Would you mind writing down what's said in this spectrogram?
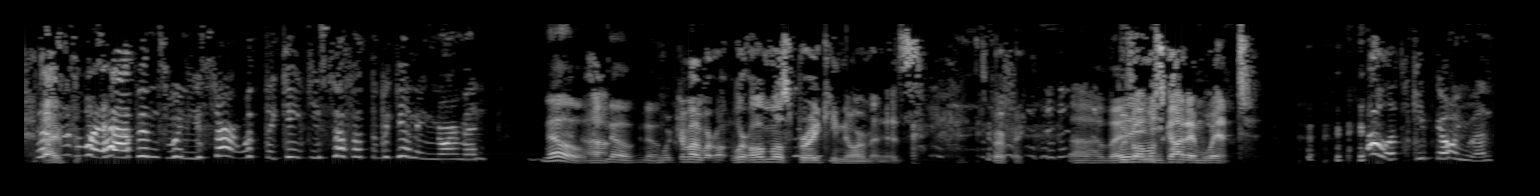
this I've... is what happens when you start with the kinky stuff at the beginning, Norman. No, uh, no, no. come on, we're we're almost breaking Norman. It's it's perfect. Uh, We've any... almost got him whipped. oh, let's keep going then.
